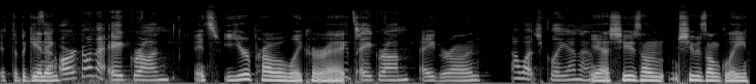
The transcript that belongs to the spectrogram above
at the beginning. Argon or Agron? it's you're probably correct. It's. Agron. Agron. I watch Glee. I know. Yeah, she was on she was on Glee.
